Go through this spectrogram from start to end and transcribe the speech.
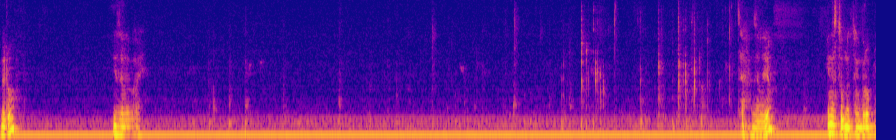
Беру і заливаю. Залию. І наступно так роблю.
